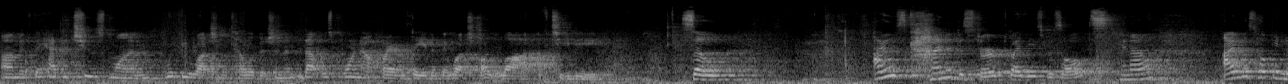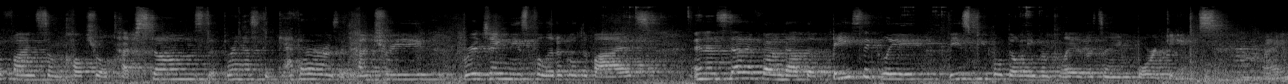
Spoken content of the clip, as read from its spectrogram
um, if they had to choose one, would be watching television. And that was borne out by our data. They watched a lot of TV. So I was kind of disturbed by these results, you know? I was hoping to find some cultural touchstones that bring us together as a country, bridging these political divides. And instead, I found out that basically these people don't even play the same board games, right?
